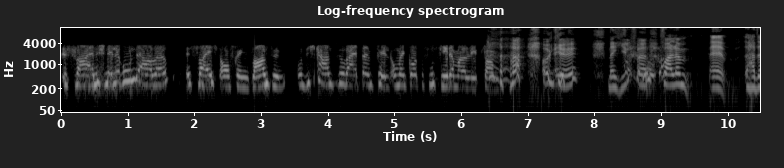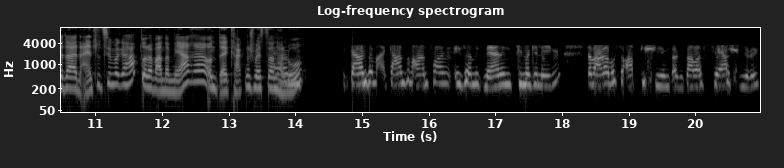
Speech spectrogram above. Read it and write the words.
es war eine schnelle Runde, aber es war echt aufregend, Wahnsinn. Und ich kann es nur weiterempfehlen. Oh mein Gott, das muss jeder mal erlebt haben. Okay. Na, Hilfe. Vor allem, äh, hat er da ein Einzelzimmer gehabt oder waren da mehrere und äh, Krankenschwestern, hallo? ganz am, ganz am Anfang ist er mit in einem Zimmer gelegen. Da war er aber so abgeschirmt, also da war es sehr schwierig.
